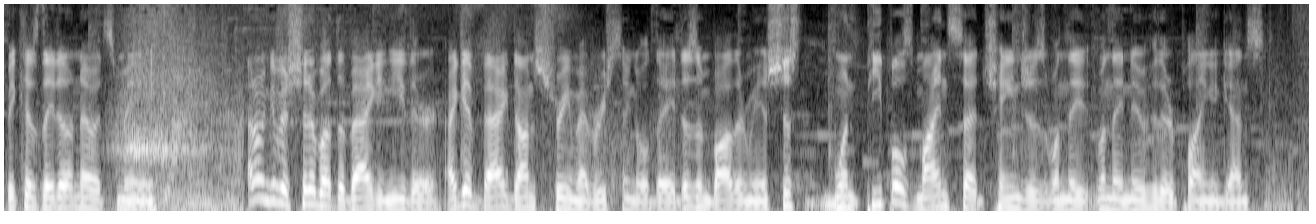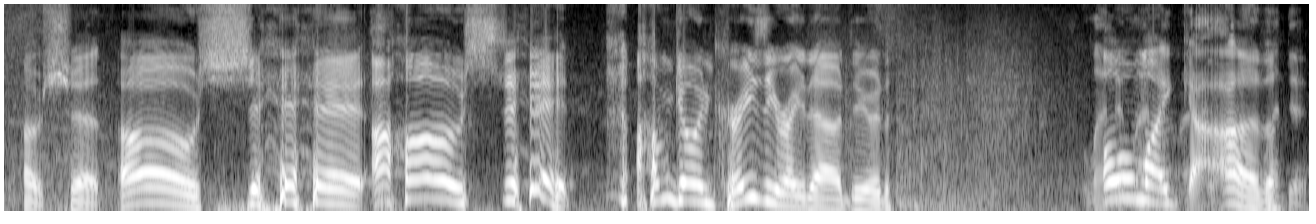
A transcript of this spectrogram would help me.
because they don't know it's me I don't give a shit about the bagging either. I get bagged on stream every single day. It doesn't bother me. It's just when people's mindset changes when they when they knew who they're playing against. Oh shit. Oh shit. Oh shit. I'm going crazy right now, dude. Oh it, my it, God. it.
